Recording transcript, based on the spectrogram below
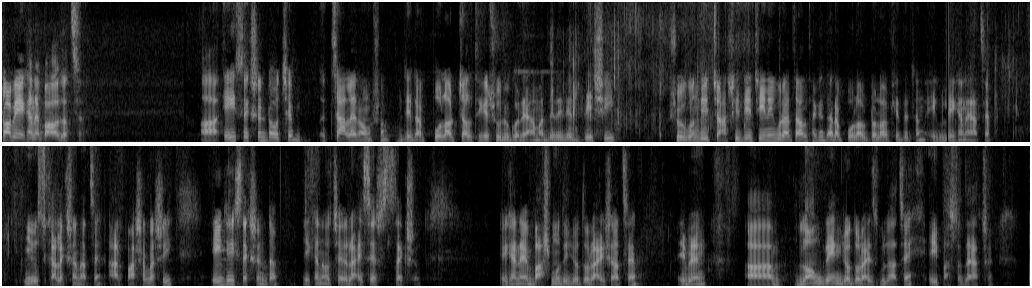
সবই এখানে পাওয়া যাচ্ছে। এই সেকশনটা হচ্ছে চালের অংশ, যেটা পোলাও চাল থেকে শুরু করে আমাদের এই যে দেশি সুগন্ধি চাষি যে চিনি গুঁড়া চাল থাকে তারা পোলাও টোলাও খেতে চান, এগুলো এখানে আছে। হিউজ কালেকশন আছে। আর পাশাপাশি এই যে সেকশনটা এখানে হচ্ছে রাইসের সেকশন এখানে বাসমতি যত রাইস আছে, এবং লং গ্রেন যত রাইসগুলো আছে, এই পাঁচটাতে আছে। তো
